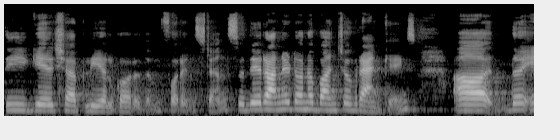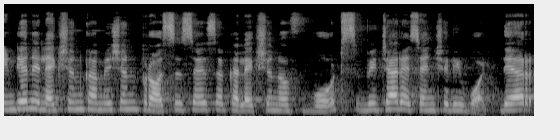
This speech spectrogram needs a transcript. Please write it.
the Gale-Shapley algorithm, for instance. So they run it on a bunch of rankings. Uh, the Indian Election Commission processes a collection of votes, which are essentially what? They are,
